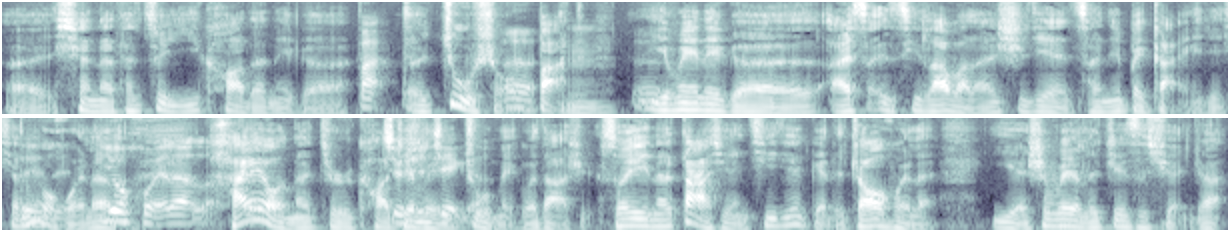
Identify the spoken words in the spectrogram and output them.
呃，现在他最依靠的那个呃助手 But，因为那个 SNC 拉瓦兰事件曾经被赶下去，现在又回来了，又回来了还有呢，就是靠这位驻美国大使，所以呢，大选期间给他招回来，也是为了这次选战。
